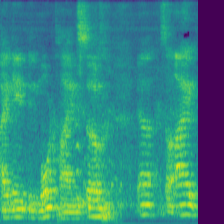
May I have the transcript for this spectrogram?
I needed more time. So yeah, so I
